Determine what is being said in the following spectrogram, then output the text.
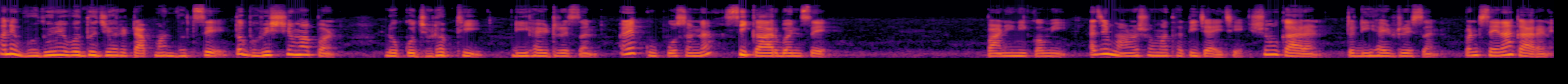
અને વધુને વધુ જ્યારે તાપમાન વધશે, તો ભવિષ્યમાં પણ લોકો ઝડપથી ડિહાઇડ્રેશન અને કુપોષણના શિકાર બનશે. પાણીની કમી આજે માણસોમાં થતી જાય છે. શું કારણ? તો ડિહાઇડ્રેશન. પણ શેના કારણે?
